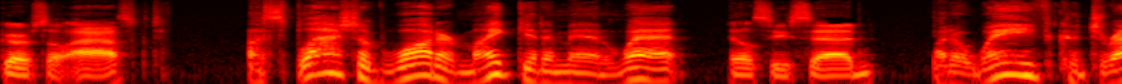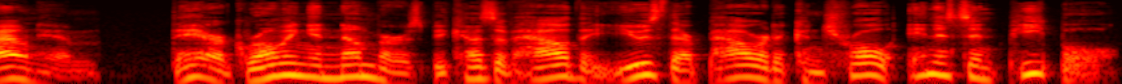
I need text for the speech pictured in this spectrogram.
Gersel asked. A splash of water might get a man wet, Ilse said, but a wave could drown him. They are growing in numbers because of how they use their power to control innocent people.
